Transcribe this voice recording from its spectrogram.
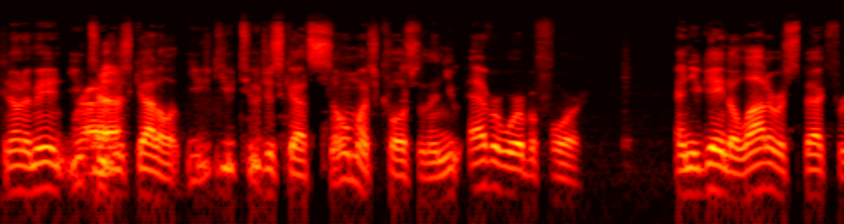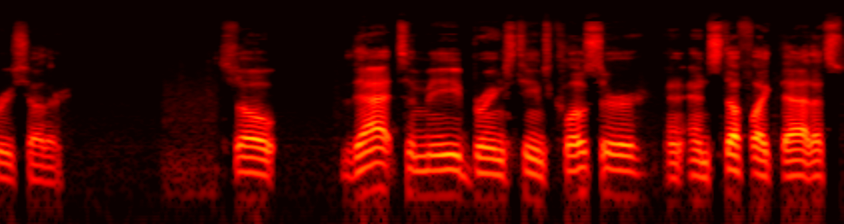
You know what i mean? You Right. two just got a you, you two just got so much closer than you ever were before. And you gained a lot of respect for each other. So that to me brings teams closer and, and stuff like that that's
